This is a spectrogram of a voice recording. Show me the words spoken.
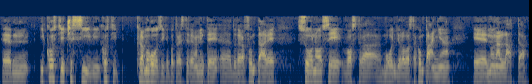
ehm, i costi eccessivi, i costi clamorosi che potreste veramente eh, dover affrontare sono se vostra moglie o la vostra compagna eh, non allatta,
